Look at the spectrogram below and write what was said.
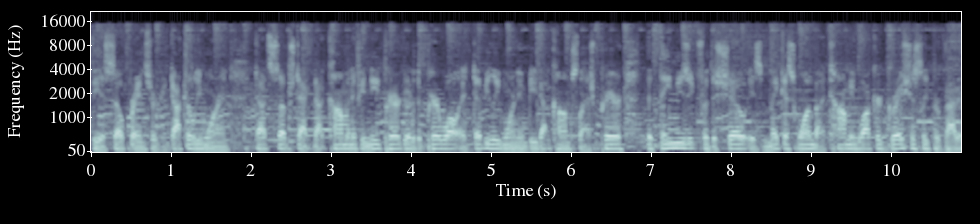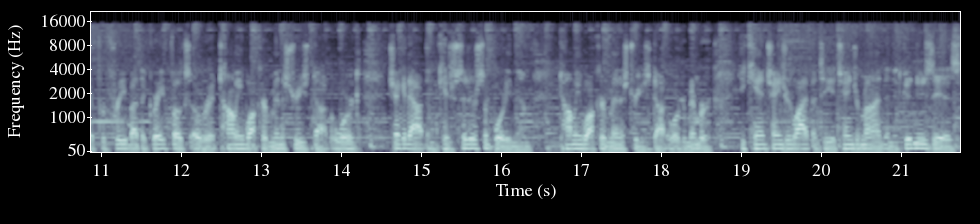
via self-brain surgery. drleewarren.substack.com. And if you need prayer, go to the prayer wall at wleewarrenmd.com slash prayer. The theme music for the show is Make Us One by Tommy Walker, graciously provided for free by the great folks over at TommyWalkerMinistries.org. Check it out and consider supporting them. TommyWalkerMinistries.org. Remember, you can't change your life until you change your mind. And the good news is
